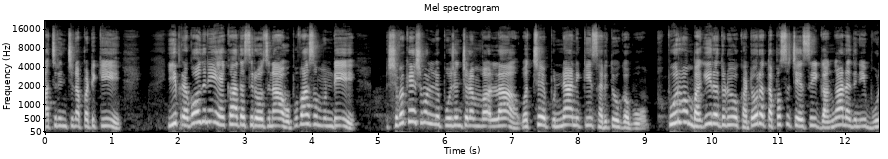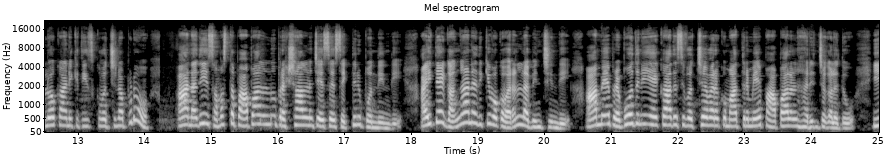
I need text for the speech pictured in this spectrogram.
ఆచరించినప్పటికీ ఈ ప్రబోధిని ఏకాదశి రోజున ఉపవాసం ఉండి శివకేశవుల్ని పూజించడం వల్ల వచ్చే పుణ్యానికి సరితూగవు. పూర్వం భగీరథుడు కఠోర తపస్సు చేసి గంగా నదిని భూలోకానికి తీసుకువచ్చినప్పుడు ఆ నది సమస్త పాపాలను ప్రక్షాళన చేసే శక్తిని పొందింది. అయితే గంగా నదికి ఒక వరం లభించింది. ఆమె ప్రబోధిని ఏకాదశి వచ్చే వరకు మాత్రమే పాపాలను హరించగలదు. ఈ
